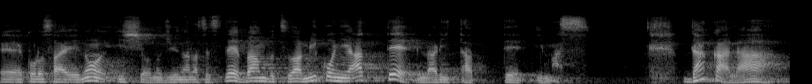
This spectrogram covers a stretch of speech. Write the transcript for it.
えー、コロサイの一章の17節で万物は巫女にあって成り立っています。だから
